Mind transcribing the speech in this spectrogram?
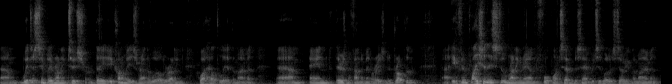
um, we're just simply running too. The economies around the world are running quite healthily at the moment, um, and there isn't a fundamental reason to drop them. Uh, if inflation is still running around 4.7%, which is what it's doing at the moment,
